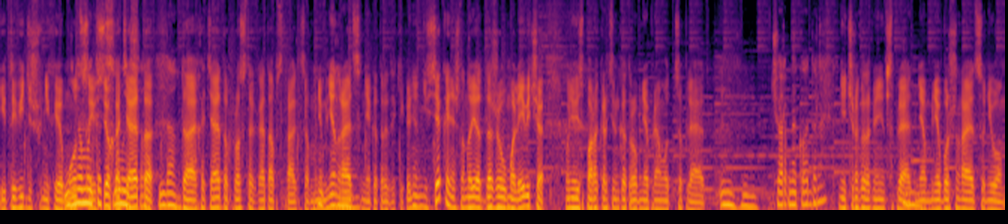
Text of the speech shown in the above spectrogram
и ты видишь в них нём эмоции, и все, хотя это, да. хотя это просто какая-то абстракция. Мне, мне нравятся некоторые такие. Конечно, Не все, конечно, но я даже у Малевича, у него есть пара картин, которые меня прям вот цепляют. черный квадрат. Не, черный квадрат меня не цепляет. Мгм. Мне, мне больше нравится у него...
